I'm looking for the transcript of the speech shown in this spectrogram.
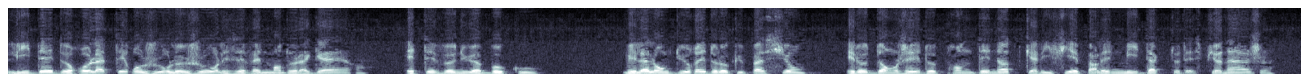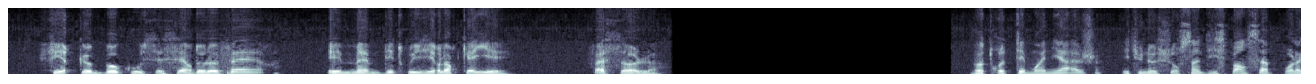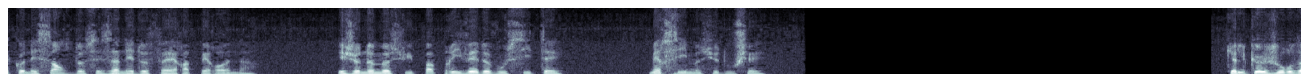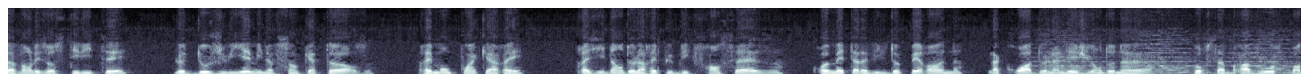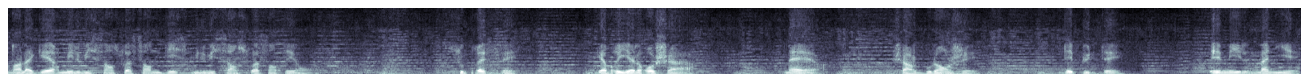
L'idée de relater au jour le jour les événements de la guerre était venue à beaucoup, mais la longue durée de l'occupation et le danger de prendre des notes qualifiées par l'ennemi d'actes d'espionnage firent que beaucoup cessèrent de le faire et même détruisirent leurs cahiers. Fassol. Votre témoignage est une source indispensable pour la connaissance de ces années de fer à Péronne, et je ne me suis pas privé de vous citer. Merci, monsieur Douchet. Quelques jours avant les hostilités, le 12 juillet 1914, Raymond Poincaré, président de la République française, remet à la ville de Péronne la croix de la Légion d'honneur pour sa bravoure pendant la guerre 1870-1871. Sous-préfet, Gabriel Rochard. Maire, Charles Boulanger. Député, Émile Magnier.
